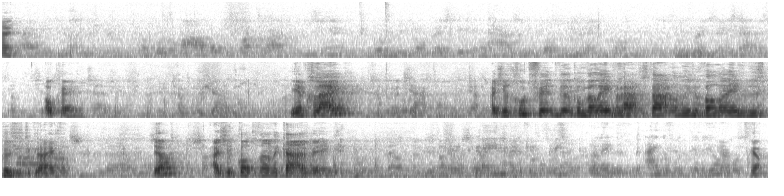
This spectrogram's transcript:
Nee. Maar voor normale oppervlakte verkiezingen worden microplastic en organisch niet als een meegenomen. Er hoeft niks medicijnresten. Oké. Je hebt gelijk. Als je het goed vindt, wil ik hem wel even laten staan om in ieder geval wel even een discussie te krijgen. Ja? Als je hem koppelt aan de KNW. Alleen het einde van de periode wordt Ja.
